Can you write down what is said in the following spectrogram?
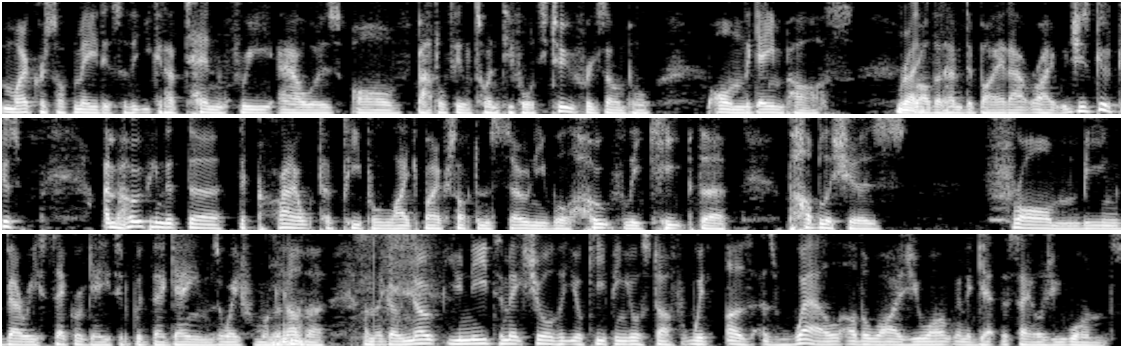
Microsoft made it so that you could have 10 free hours of Battlefield 2042, for example, on the Game Pass Right. rather than having to buy it outright, which is good because I'm hoping that the the clout of people like Microsoft and Sony will hopefully keep the publishers from being very segregated with their games away from one another. And they go, nope, you need to make sure that you're keeping your stuff with us as well, otherwise you aren't going to get the sales you want.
